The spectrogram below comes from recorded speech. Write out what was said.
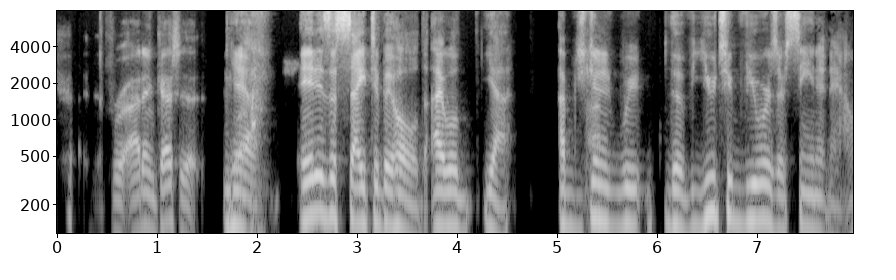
For I didn't catch it. yeah it is a sight to behold. I will yeah i'm just gonna we, the youtube viewers are seeing it now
